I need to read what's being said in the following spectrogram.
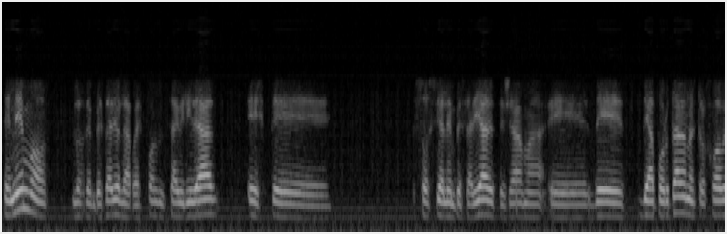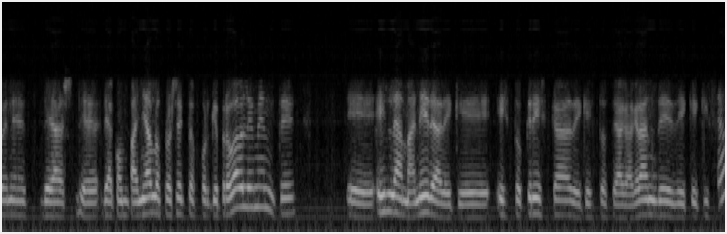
tenemos los empresarios la responsabilidad este, social empresarial, se llama, eh, de, aportar a nuestros jóvenes, de, acompañar los proyectos, porque probablemente eh, es la manera de que esto crezca, de que esto se haga grande, de que quizás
